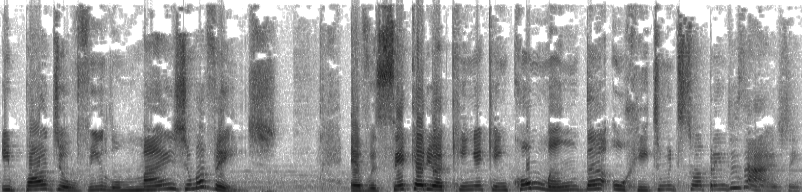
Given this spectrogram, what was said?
e pode ouvi-lo mais de uma vez. É você, carioquinha, quem comanda o ritmo de sua aprendizagem.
